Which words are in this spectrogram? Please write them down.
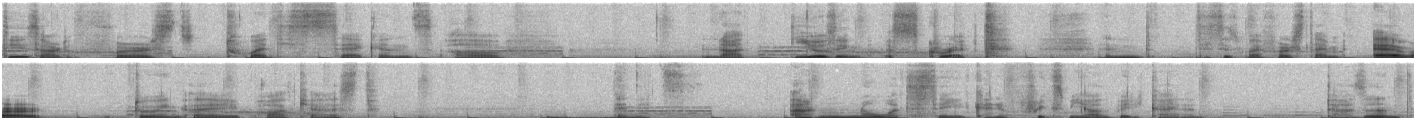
these are the first 20 seconds of not using a script, and this is my first time ever doing a podcast and it's I don't know what to say. It kind of freaks me out, but it kind of doesn't.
